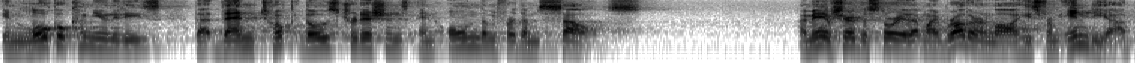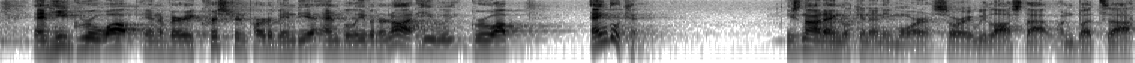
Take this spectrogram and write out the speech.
in local communities that then took those traditions and owned them for themselves. I may have shared the story that my brother in law, he's from India, and he grew up in a very Christian part of India, and believe it or not, he grew up Anglican. He's not Anglican anymore. Sorry, we lost that one, but uh,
